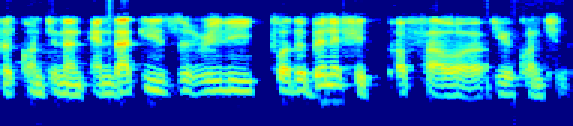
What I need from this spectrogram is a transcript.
the continent, and that is really for the benefit of our dear continent.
